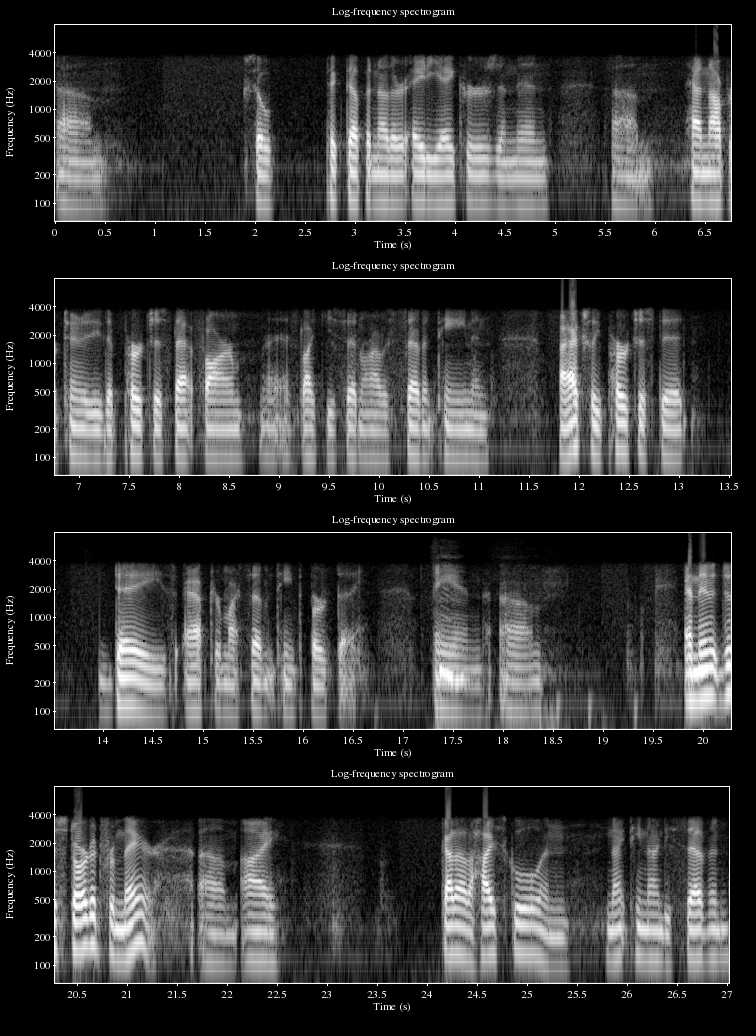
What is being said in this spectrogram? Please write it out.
um, so picked up another 80 acres, and then um, had an opportunity to purchase that farm. It's like you said when I was 17, and I actually purchased it days after my 17th birthday, hmm. and um, and then it just started from there. Um, I got out of high school in 1997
